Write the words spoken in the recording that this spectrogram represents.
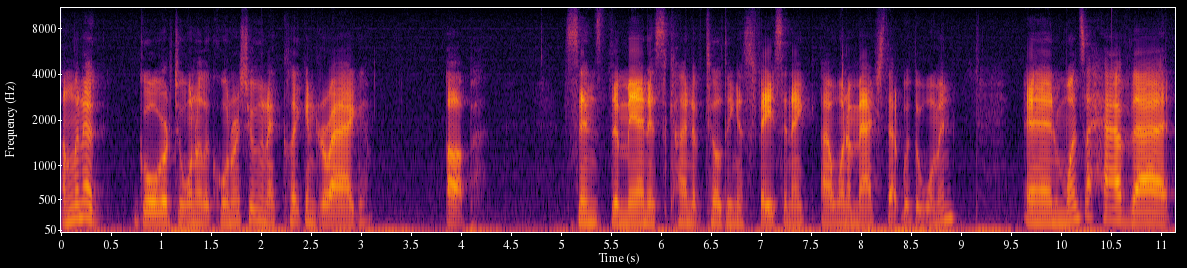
I'm going to go over to one of the corners here. I'm going to click and drag up since the man is kind of tilting his face and I, I want to match that with the woman. And once I have that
